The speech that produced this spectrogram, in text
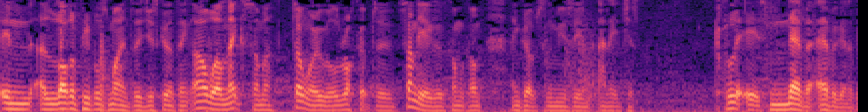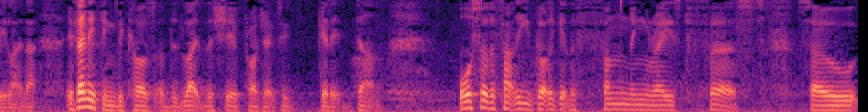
in a lot of people's minds they're just going to think, oh well, next summer, don't worry, we'll rock up to San Diego Comic Con and go up to the museum, and it just it's never ever going to be like that. If anything, because of the like the sheer project to get it done. Also, the fact that you've got to get the funding raised first. So,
